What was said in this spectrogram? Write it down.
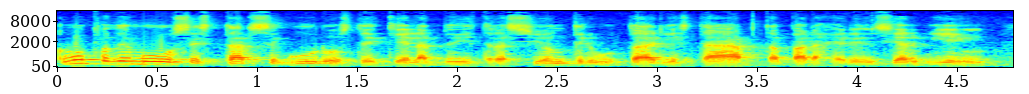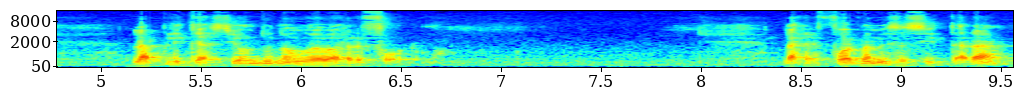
¿Cómo podemos estar seguros de que la administración tributaria está apta para gerenciar bien la aplicación de una nueva reforma? La reforma necesitará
